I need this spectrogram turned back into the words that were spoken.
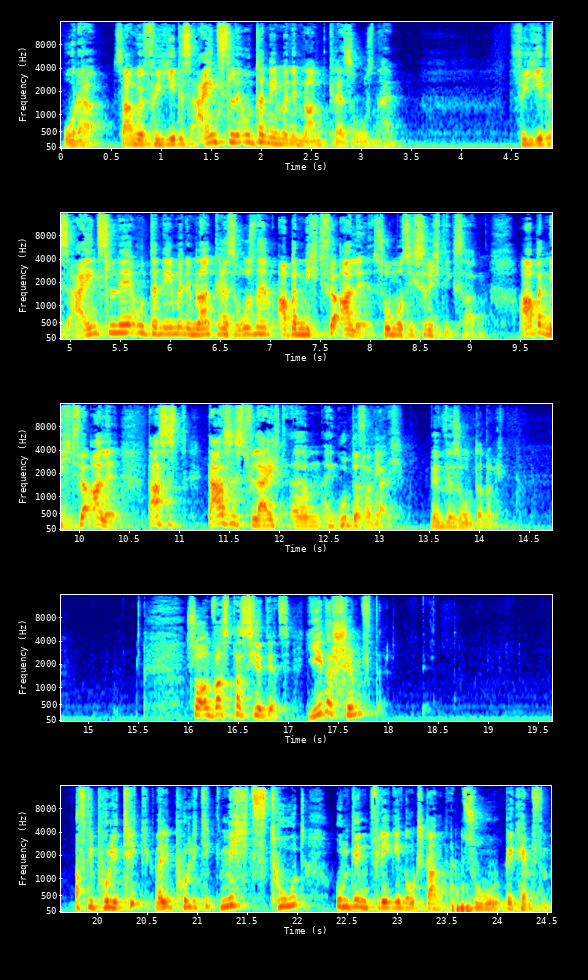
Oder sagen wir für jedes einzelne Unternehmen im Landkreis Rosenheim. Für jedes einzelne Unternehmen im Landkreis Rosenheim, aber nicht für alle. So muss ich es richtig sagen. Aber nicht für alle. Das ist, das ist vielleicht ähm, ein guter Vergleich, wenn wir es runterbrechen. So, und was passiert jetzt? Jeder schimpft auf die Politik, weil die Politik nichts tut, um den Pflegenotstand zu bekämpfen.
